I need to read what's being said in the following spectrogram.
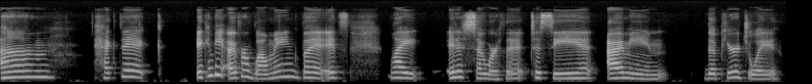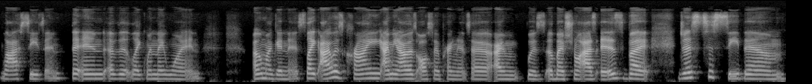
Um, hectic. It can be overwhelming, but it's like it is so worth it to see. I mean, the pure joy last season, the end of the like when they won. Oh my goodness. Like I was crying. I mean, I was also pregnant, so I was emotional as is, but just to see them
